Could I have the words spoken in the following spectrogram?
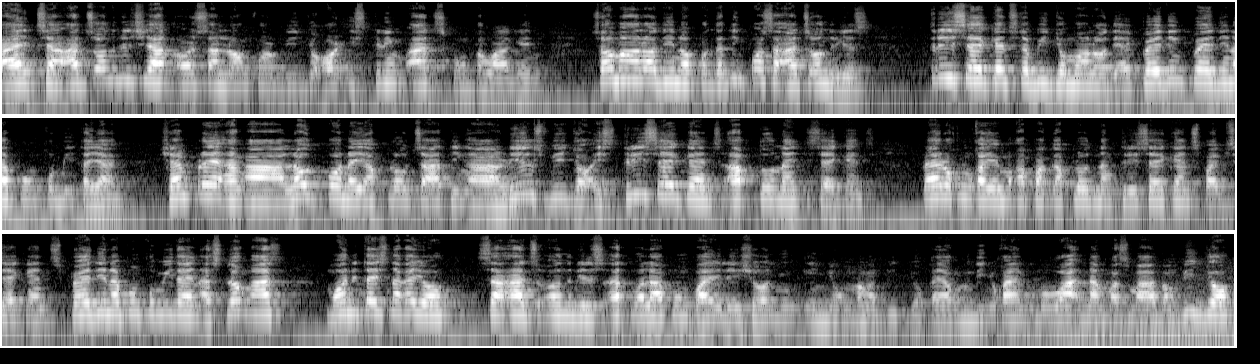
Kahit sa ads on reels yan or sa long form video or stream ads kung tawagin. So mga Lodi no, pagdating po sa ads on reels, 3 seconds na video mga Lodi ay pwedeng pwede na pong kumita yan. Siyempre, ang ah, allowed po na i-upload sa ating ah, Reels video is 3 seconds up to 90 seconds. Pero kung kayo makapag-upload ng 3 seconds, 5 seconds, pwede na pong kumita yan as long as monetize na kayo sa ads on Reels at wala pong violation yung inyong mga video. Kaya kung hindi nyo kayang gumawa ng mas mahabang video,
